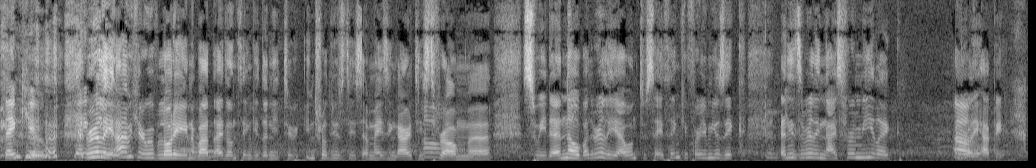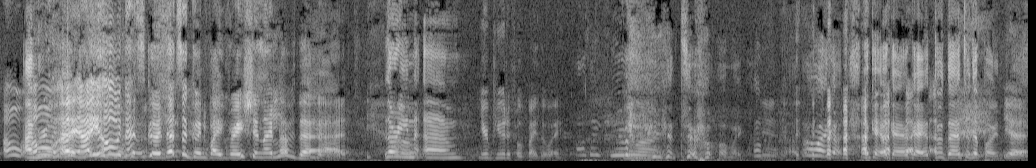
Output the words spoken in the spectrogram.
thank you. Thank really, you. I'm here with Lorin, but I don't think you don't need to introduce this amazing artist from uh, Sweden. No, but really, I want to say thank you for your music, and it's really nice for me. Like, I'm Oh. really happy. Oh, I'm oh, really happy. I, oh, that's good. That's a good vibration. I love that. Lorin, um, You're beautiful, by the way. oh, thank you. You too. Oh my, oh my god. Oh my god. Okay, okay, okay. To the to the point. Yeah.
